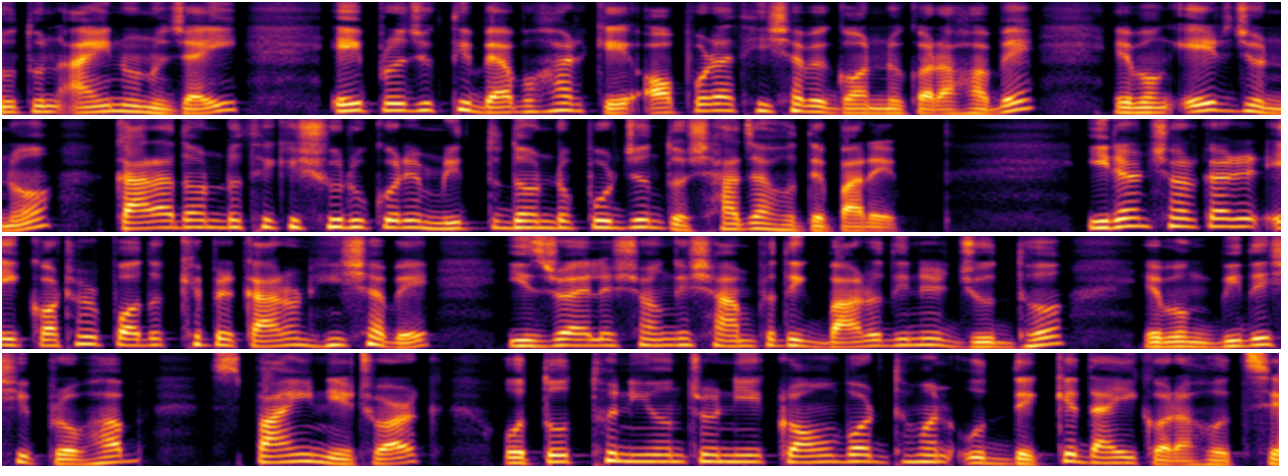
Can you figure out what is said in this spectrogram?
নতুন আইন অনুযায়ী এই প্রযুক্তি ব্যবহারকে অপরাধ হিসাবে গণ্য করা হবে এবং এর জন্য কারাদণ্ড থেকে শুরু করে মৃত্যুদণ্ড পর্যন্ত সাজা হতে পারে। ইরান সরকারের এই কঠোর পদক্ষেপের কারণ হিসাবে ইসরায়েলের সঙ্গে সাম্প্রতিক বারো দিনের যুদ্ধ এবং বিদেশি প্রভাব, স্পাই নেটওয়ার্ক ও তথ্য নিয়ন্ত্রণ নিয়ে ক্রমবর্ধমান উদ্বেগকে দায়ী করা হচ্ছে।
